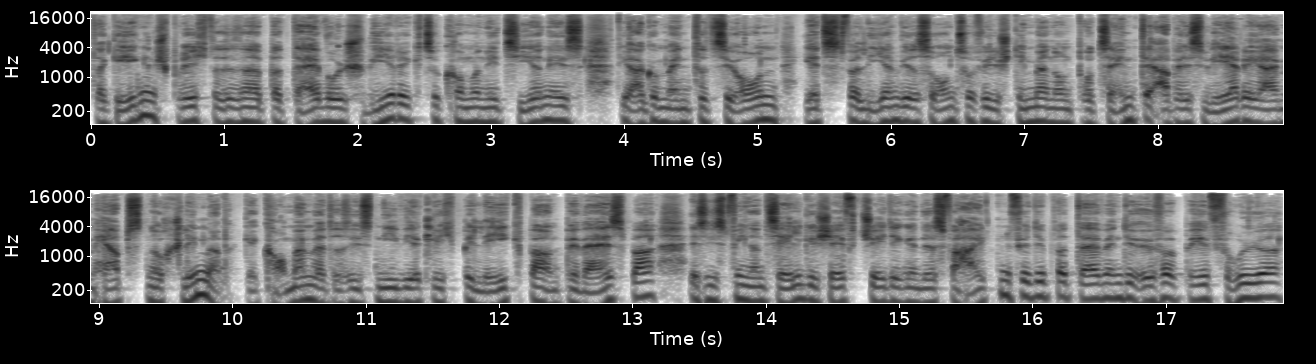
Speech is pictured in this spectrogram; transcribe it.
Dagegen spricht, dass es in einer Partei wohl schwierig zu kommunizieren ist. Die Argumentation, jetzt verlieren wir so und so viele Stimmen und Prozente, aber es wäre ja im Herbst noch schlimmer gekommen, weil das ist nie wirklich belegbar und beweisbar. Es ist finanziell geschäftsschädigendes Verhalten für die Partei, wenn die ÖVP früher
